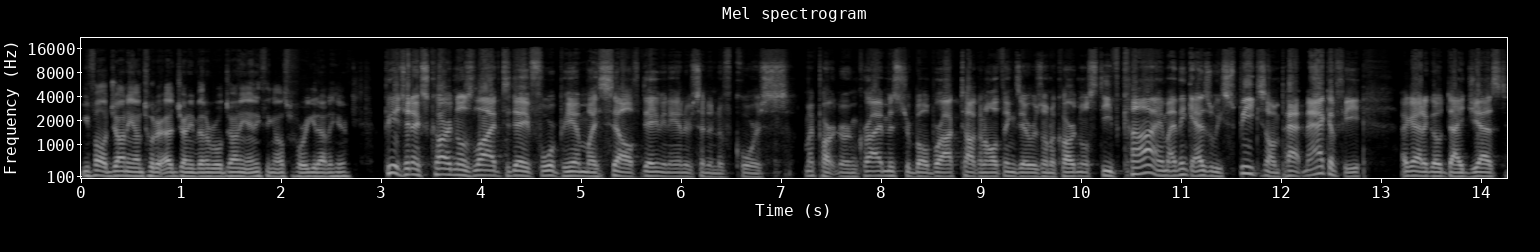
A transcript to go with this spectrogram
You can follow Johnny on Twitter at Johnny Venerable. Johnny, anything else before we get out of here? PHNX Cardinals live today, 4 p.m. Myself, Damian Anderson, and of course, my partner in crime, Mr. Bo Brack, talking all things Arizona Cardinals. Steve Keim, I think as we speak, is on Pat McAfee. I got to go digest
